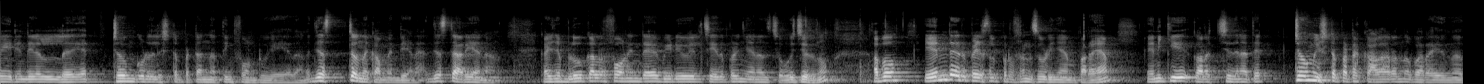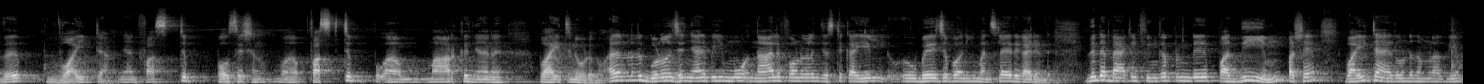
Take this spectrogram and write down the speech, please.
വേരിയന്റുകളിൽ ഏറ്റവും കൂടുതൽ ഇഷ്ടപ്പെട്ട നത്തിങ് ഫോൺ ടു ഏതാണ്? ജസ്റ്റ് ഒന്ന് കമന്റ് ചെയ്യണേ. ജസ്റ്റ് അറിയാനാണ്. കഴിഞ്ഞ ബ്ലൂ കളർ ഫോണിന്റെ വീഡിയോയിൽ ചെയ്തപ്പോഴും ഞാനത് ചോദിച്ചിരുന്നു. അപ്പോൾ എന്റെ ഒരു പേഴ്സണൽ പ്രിഫറൻസ് കൂടി ഞാൻ പറയാം. എനിക്ക് കുറച്ച് ഇതിനകത്ത് ഏറ്റവും ഇഷ്ടപ്പെട്ട കളർ എന്ന് പറയുന്നത് വൈറ്റാണ് ഞാൻ ഫസ്റ്റ് പൊസിഷൻ ഫസ്റ്റ് മാർക്ക് ഞാൻ വൈറ്റിന് കൊടുക്കും. അതുകൊണ്ടൊരു ഗുണം വെച്ചാൽ ഞാനിപ്പോൾ ഈ മൂ നാല് ഫോണുകളും ജസ്റ്റ് കയ്യിൽ ഉപയോഗിച്ചപ്പോൾ എനിക്ക് മനസ്സിലായൊരു കാര്യമുണ്ട്. ഇതിന്റെ ബാക്കിൽ ഫിംഗർ പ്രിന്റ് പതിയും പക്ഷേ വൈറ്റ് ആയതുകൊണ്ട് നമ്മൾ അധികം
